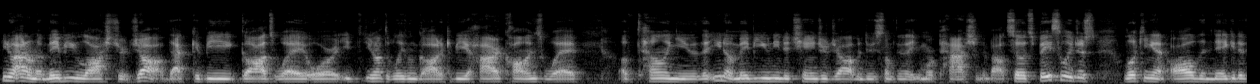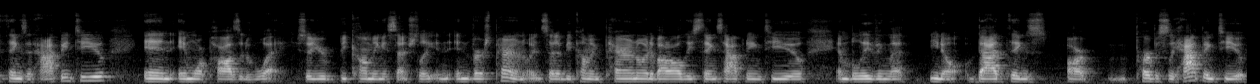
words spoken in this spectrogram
you know, I don't know, maybe you lost your job. That could be God's way, or you, you don't have to believe in God. It could be a higher calling's way of telling you that you know maybe you need to change your job and do something that you're more passionate about. So it's basically just looking at all the negative things that happen to you in a more positive way. So you're becoming essentially an inverse paranoid instead of becoming paranoid about all these things happening to you and believing that you know bad things are purposely happening to you.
